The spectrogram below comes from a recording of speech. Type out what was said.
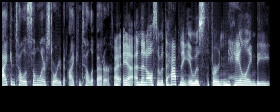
I can tell a similar story, but I can tell it better. Uh, yeah, and then also with the happening, it was for inhaling the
